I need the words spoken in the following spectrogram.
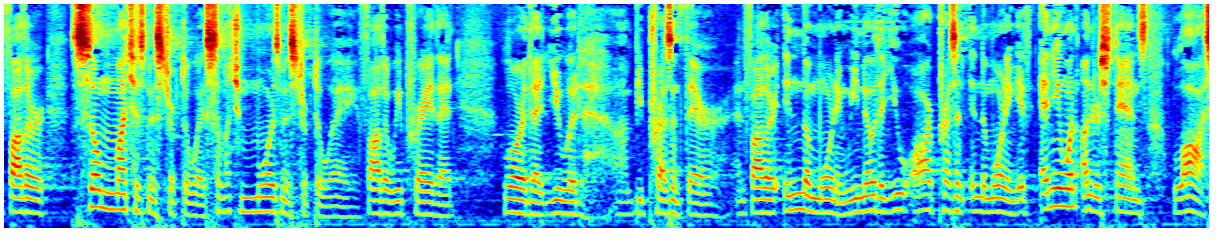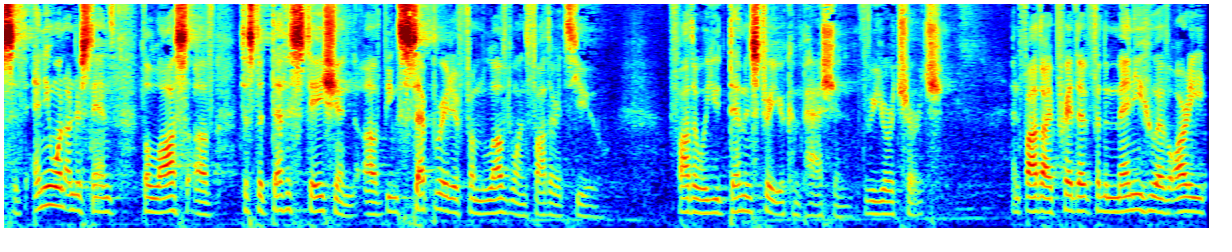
Father, so much has been stripped away, so much more has been stripped away. Father, we pray that, Lord, that you would uh, be present there. And Father, in the mourning, we know that you are present in the mourning. If anyone understands loss, if anyone understands the loss of just the devastation of being separated from loved ones, Father, it's you. Father, will you demonstrate your compassion through your church? And Father, I pray that for the many who have already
